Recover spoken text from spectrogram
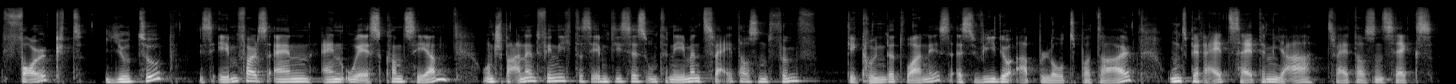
folgt YouTube, ist ebenfalls ein, ein US-Konzern. Und spannend finde ich, dass eben dieses Unternehmen 2005 gegründet worden ist als Video-Upload-Portal und bereits seit dem Jahr 2006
